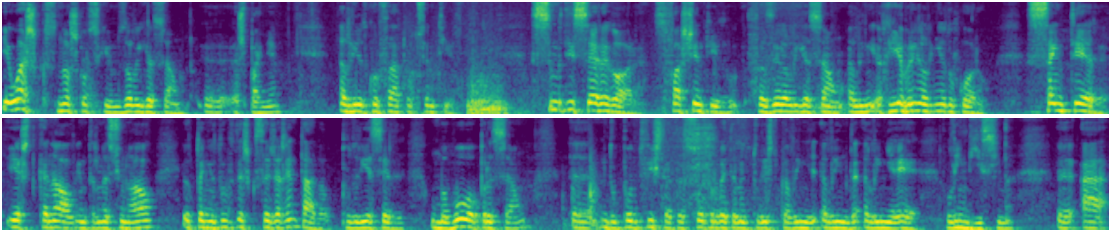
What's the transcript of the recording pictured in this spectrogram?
eu acho que se nós conseguirmos a ligação uh, à Espanha, a linha de cor fará todo sentido. Se me disser agora se faz sentido fazer a ligação, a linha, reabrir a linha do coro, sem ter este canal internacional, eu tenho dúvidas que seja rentável. Poderia ser uma boa operação uh, do ponto de vista do seu aproveitamento turístico, a linha, a linha, a linha é lindíssima. Uh, há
